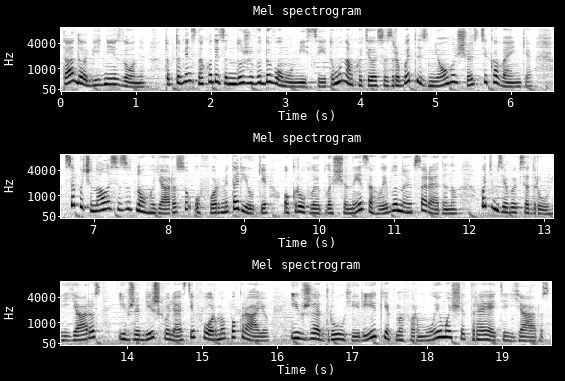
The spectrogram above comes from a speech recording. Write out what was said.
та до обідньої зони. Тобто він знаходиться на дуже видовому місці, і тому нам хотілося зробити з нього щось цікавеньке. Все починалося з одного ярусу у формі тарілки, округлої площини, заглибленої всередину. Потім з'явився другий ярус і вже більш хвилясті форми по краю. І вже другий рік, як ми формуємо ще третій ярус.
